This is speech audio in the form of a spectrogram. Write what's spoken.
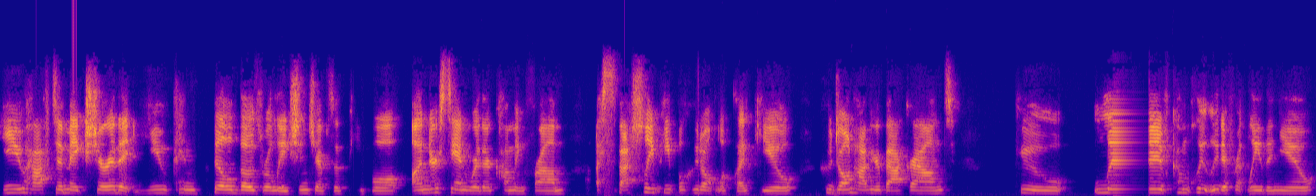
you have to make sure that you can build those relationships with people, understand where they're coming from, especially people who don't look like you, who don't have your background, who live completely differently than you.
